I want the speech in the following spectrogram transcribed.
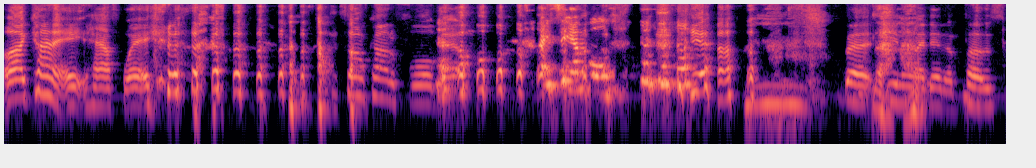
well, I kind of ate halfway, so I'm kind of full now. I sampled. yeah. But you know, I did a post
